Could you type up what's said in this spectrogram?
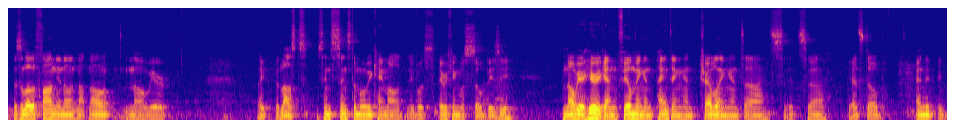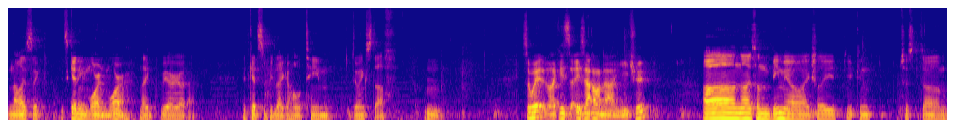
there's a lot of fun you know not now now we're like the last since since the movie came out it was everything was so busy. Now we're here again filming and painting and traveling and uh, it's it's uh, yeah it's dope and it, it now it's like it's getting more and more like we are uh, it gets to be like a whole team doing stuff Mm. So wait, like is is that on uh, YouTube? uh no it's on Vimeo actually you can just um,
